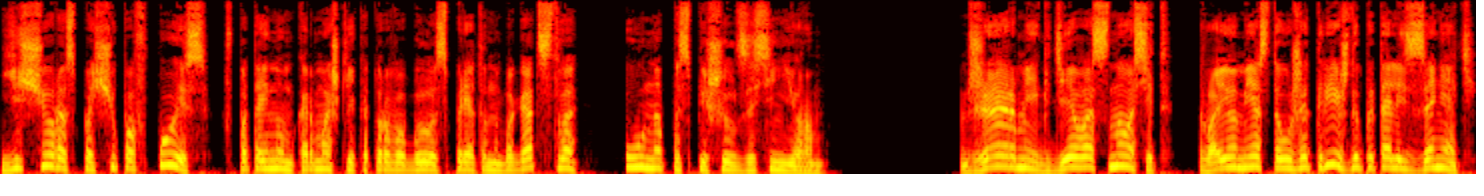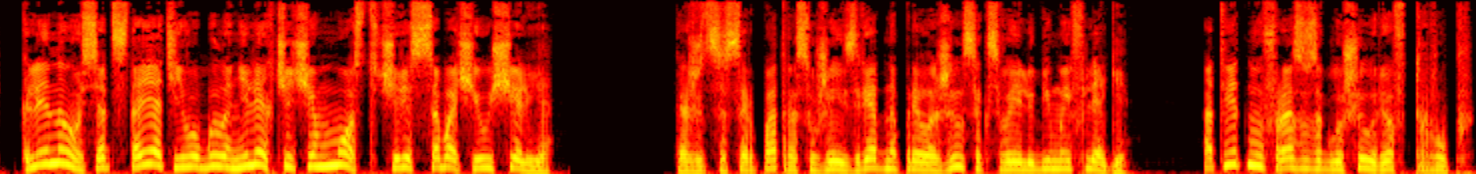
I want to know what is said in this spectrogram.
Еще раз пощупав пояс, в потайном кармашке которого было спрятано богатство, Уна поспешил за сеньором. «Джерми, где вас носит? Твое место уже трижды пытались занять. Клянусь, отстоять его было не легче, чем мост через собачье ущелье». Кажется, сэр Патрос уже изрядно приложился к своей любимой фляге. Ответную фразу заглушил рев труп.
